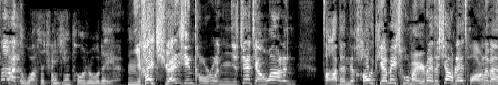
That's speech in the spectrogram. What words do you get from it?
但是我是全心投入的呀。你还全心投入？你这讲话了咋的？那好几天没出门呗，都下不来床了呗？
